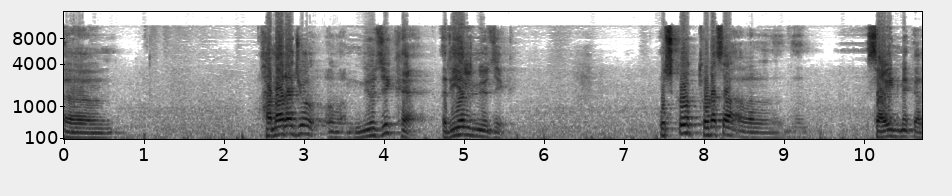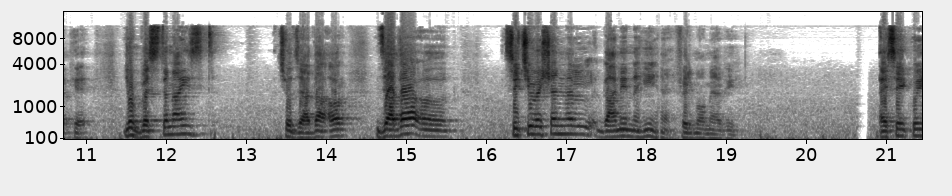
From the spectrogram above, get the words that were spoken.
आ, हमारा जो म्यूज़िक है रियल म्यूज़िक उसको थोड़ा सा साइड में करके जो वेस्टर्नाइज्ड जो ज़्यादा और ज़्यादा सिचुएशनल गाने नहीं हैं फ़िल्मों में अभी। ऐसे कोई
